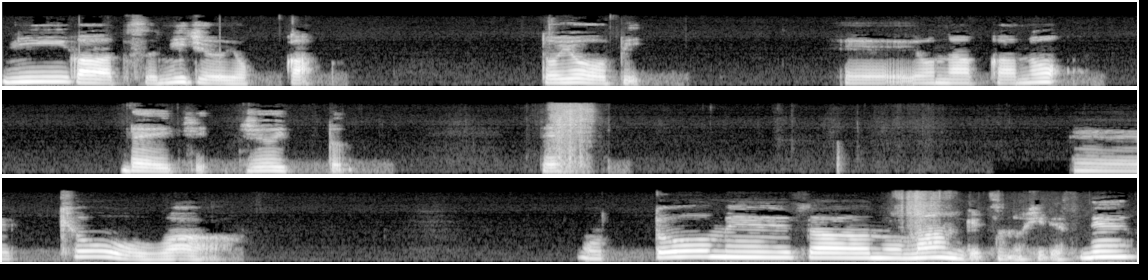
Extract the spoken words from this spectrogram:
2月24日土曜日、えー、夜中の0時11分です。えー、今日は、乙女座の満月の日ですね。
